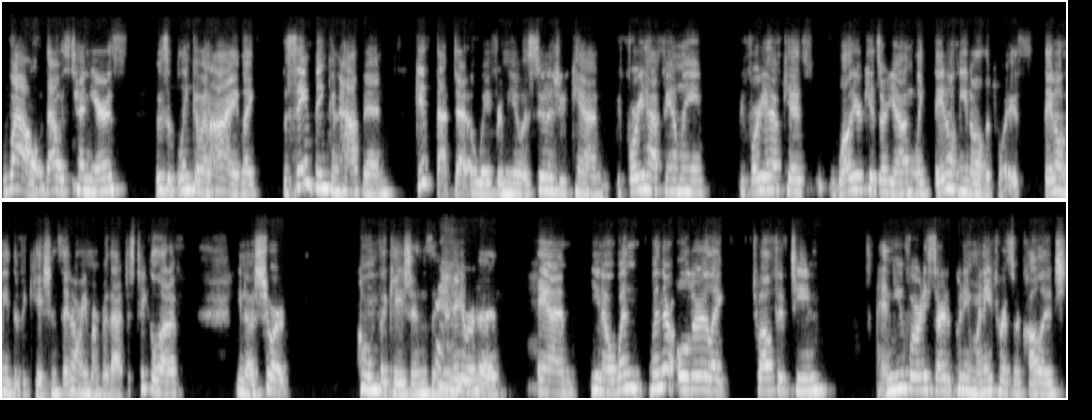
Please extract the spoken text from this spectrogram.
wow, that was 10 years. It was a blink of an eye. Like the same thing can happen. Get that debt away from you as soon as you can before you have family, before you have kids, while your kids are young. Like they don't need all the toys, they don't need the vacations, they don't remember that. Just take a lot of, you know, short home vacations in your neighborhood. And, you know, when when they're older, like 12, 15, and you've already started putting money towards their college,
